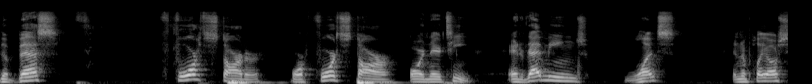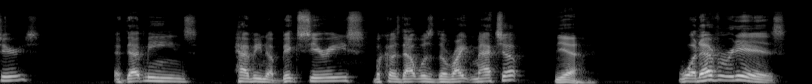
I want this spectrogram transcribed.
the best fourth starter or fourth star on their team. And if that means once in a playoff series, if that means having a big series because that was the right matchup, Yeah. whatever it is,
